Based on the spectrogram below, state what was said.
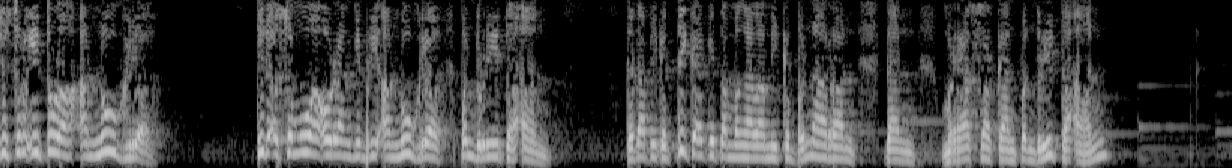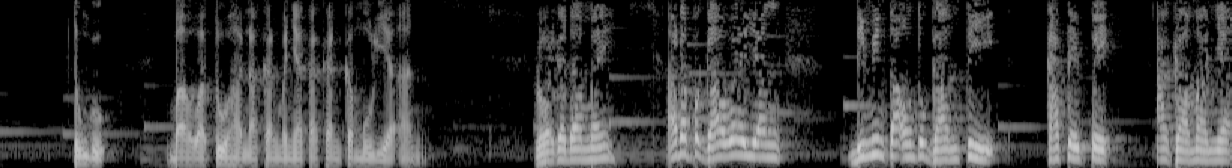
justru itulah anugerah. Tidak semua orang diberi anugerah penderitaan. Tetapi ketika kita mengalami kebenaran dan merasakan penderitaan, tunggu bahwa Tuhan akan menyatakan kemuliaan. Keluarga damai, ada pegawai yang diminta untuk ganti KTP agamanya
